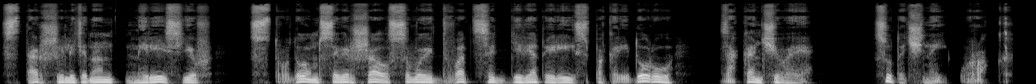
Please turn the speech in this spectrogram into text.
старший лейтенант Мересьев с трудом совершал свой двадцать девятый рейс по коридору, заканчивая суточный урок.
